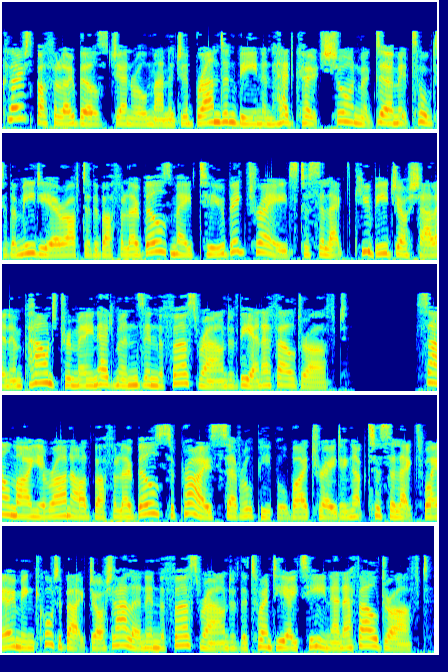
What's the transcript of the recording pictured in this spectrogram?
Close Buffalo Bills general manager Brandon Beane and head coach Sean McDermott talked to the media after the Buffalo Bills made two big trades to select QB Josh Allen and pound Tremaine Edmunds in the first round of the NFL draft. Sal Maiorana Buffalo Bills surprised several people by trading up to select Wyoming quarterback Josh Allen in the first round of the 2018 NFL Draft.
